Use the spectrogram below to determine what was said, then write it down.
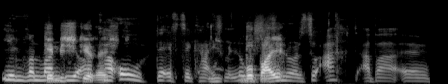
irgendwann waren die ja. K.O., der FCK. Ich meine, logisch, Wobei- nur zu acht, aber äh,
